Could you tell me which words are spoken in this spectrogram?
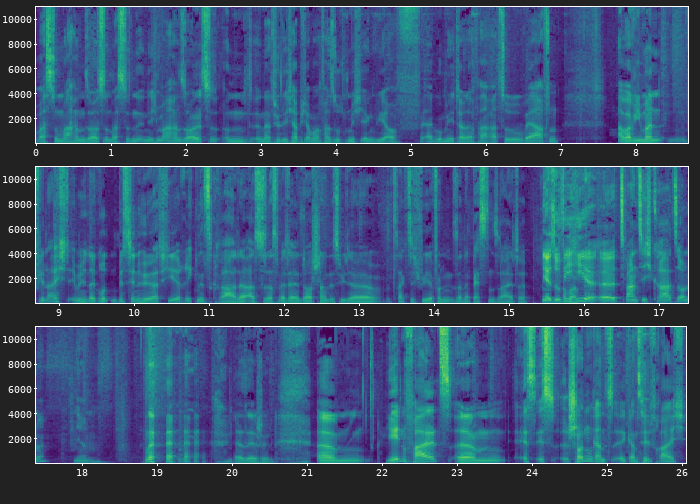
was du machen sollst und was du nicht machen sollst. Und natürlich habe ich auch mal versucht, mich irgendwie auf Ergometer oder Fahrrad zu werfen. Aber wie man vielleicht im Hintergrund ein bisschen hört, hier regnet es gerade. Also das Wetter in Deutschland ist wieder, zeigt sich wieder von seiner besten Seite. Ja, so wie Aber hier, äh, 20 Grad Sonne. Ja. ja, sehr schön. Ähm, jedenfalls, ähm, es ist schon ganz, äh, ganz hilfreich.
